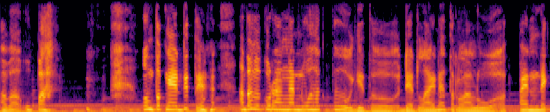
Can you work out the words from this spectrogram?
apa upah untuk ngedit ya? Atau kekurangan waktu gitu deadline-nya terlalu pendek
